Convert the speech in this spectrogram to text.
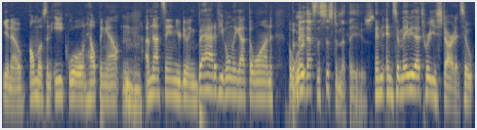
you know, almost an equal and helping out. And mm-hmm. I'm not saying you're doing bad if you've only got the one, but, But maybe that's the system that they use. and and so maybe that's where you started. So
